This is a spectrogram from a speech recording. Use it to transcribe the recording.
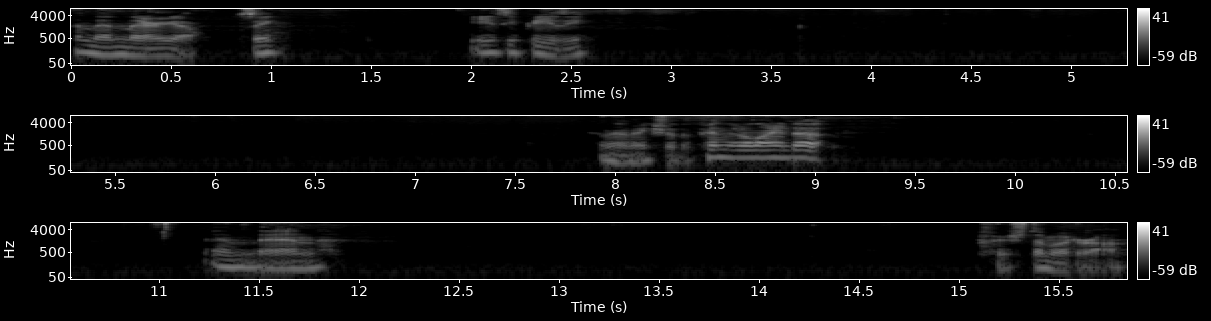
And then there you go. See? Easy peasy. Then make sure the pins are lined up. And then push the motor on.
